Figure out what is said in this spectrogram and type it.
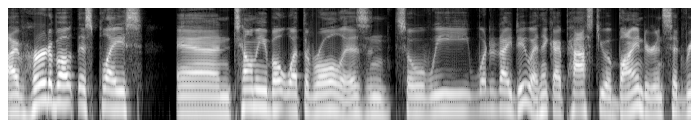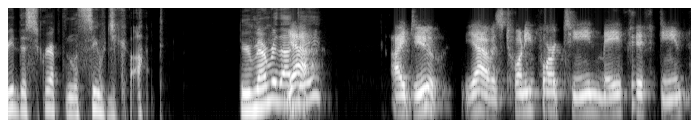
I've heard about this place and tell me about what the role is. And so we, what did I do? I think I passed you a binder and said, read the script and let's see what you got. Do you remember that yeah, day? I do. Yeah, it was 2014, May 15th.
